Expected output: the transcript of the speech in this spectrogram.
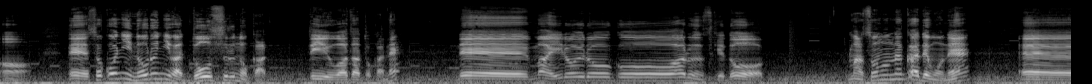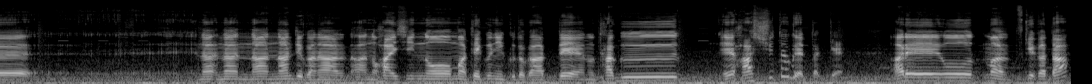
うん。で、そこに乗るにはどうするのかっていう技とかね。で、まあいろいろこうあるんですけど、まあその中でもね、えー、な、な、な、なんていうかな、あの、配信の、まあ、テクニックとかあって、あの、タグ、え、ハッシュタグやったっけ？あれを、まあ、付け方？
